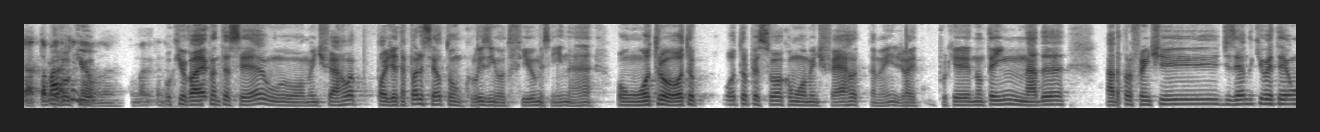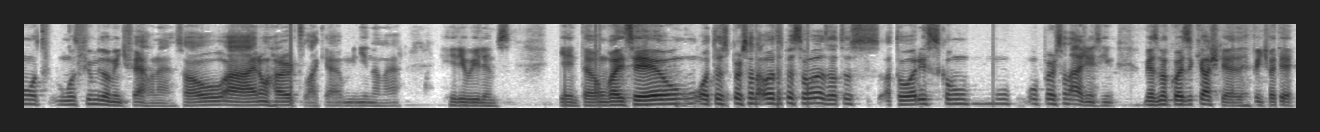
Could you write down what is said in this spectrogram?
Ah, tomara o que, que não, né? Tomara que não. O que vai acontecer, o Homem de Ferro pode até aparecer o Tom Cruise em outro filme, assim, né? Ou um outro, outro, outra pessoa como o Homem de Ferro também, porque não tem nada nada para frente dizendo que vai ter um outro, um outro filme do Homem de Ferro, né? Só a Iron Heart lá, que é a menina, né? Riri Williams. E então vai ser um, outros person outras pessoas, outros atores como o, o, personagem, assim. Mesma coisa que eu acho que de repente vai ter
